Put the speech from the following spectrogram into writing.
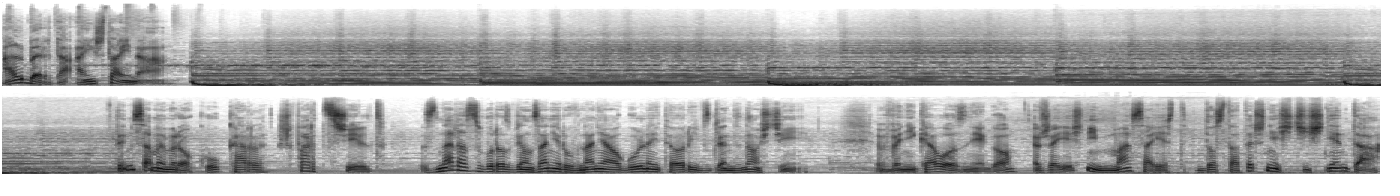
Alberta Einsteina. Tym samym roku Karl Schwarzschild znalazł rozwiązanie równania ogólnej teorii względności. Wynikało z niego, że jeśli masa jest dostatecznie ściśnięta,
